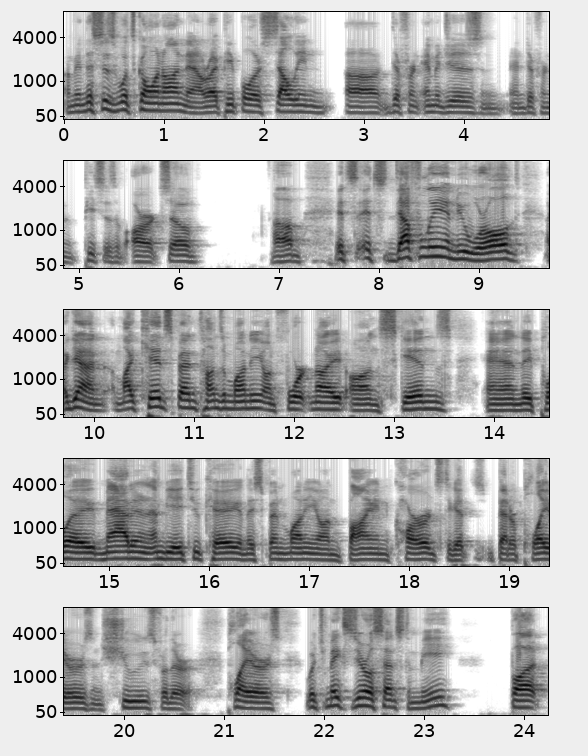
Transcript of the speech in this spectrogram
I mean, this is what's going on now, right? People are selling uh, different images and, and different pieces of art. So um, it's it's definitely a new world. Again, my kids spend tons of money on Fortnite, on skins, and they play Madden and NBA 2K, and they spend money on buying cards to get better players and shoes for their players, which makes zero sense to me. But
